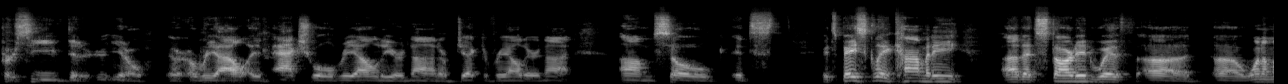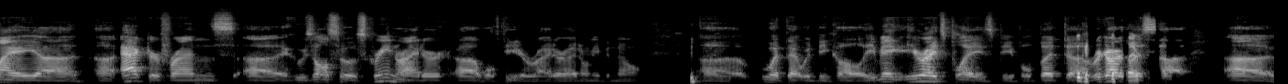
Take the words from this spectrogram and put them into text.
perceived you know a real an actual reality or not or objective reality or not um, so it's it's basically a comedy uh, that started with uh, uh, one of my uh, uh, actor friends, uh, who's also a screenwriter, well, theater writer. I don't even know Uh, what that would be called. He make he writes plays, people. But uh, regardless, uh,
